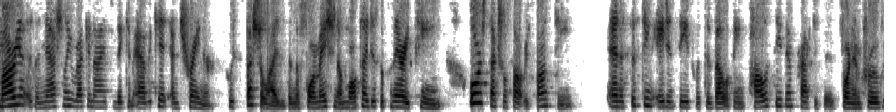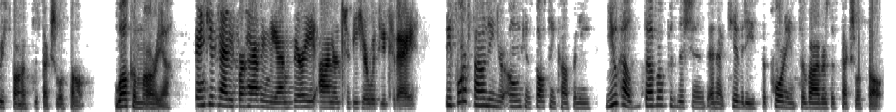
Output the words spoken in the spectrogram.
Marya is a nationally recognized victim advocate and trainer who specializes in the formation of multidisciplinary teams or sexual assault response teams and assisting agencies with developing policies and practices for an improved response to sexual assault. Welcome, Marya. Thank you, Patty, for having me. I'm very honored to be here with you today. Before founding your own consulting company, you held several positions and activities supporting survivors of sexual assault,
